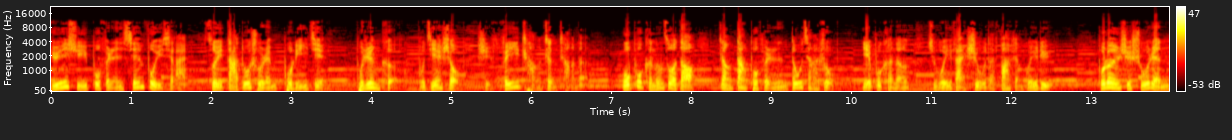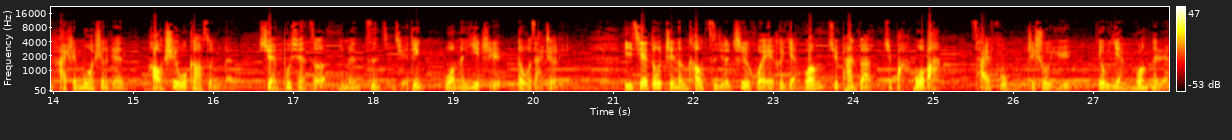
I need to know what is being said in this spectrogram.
允许一部分人先富裕起来，所以大多数人不理解、不认可、不接受是非常正常的。我不可能做到让大部分人都加入，也不可能去违反事物的发展规律。不论是熟人还是陌生人，好事物告诉你们，选不选择你们自己决定。我们一直都在这里，一切都只能靠自己的智慧和眼光去判断、去把握吧。财富只属于有眼光的人。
